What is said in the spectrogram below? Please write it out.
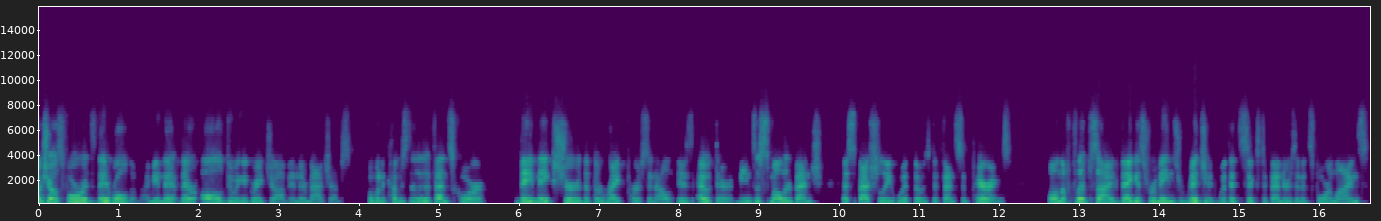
Montreal's forwards, they roll them. I mean, they're, they're all doing a great job in their matchups. But when it comes to the defense corps, they make sure that the right personnel is out there. It means a smaller bench, especially with those defensive pairings. Well, on the flip side, Vegas remains rigid with its six defenders and its four lines,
